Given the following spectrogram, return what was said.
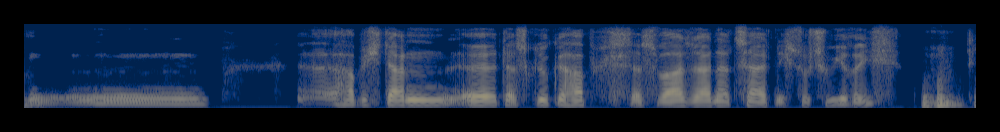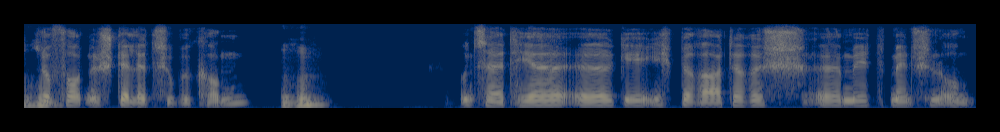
Mhm. Habe ich dann äh, das Glück gehabt, das war seinerzeit nicht so schwierig, Mhm. Mhm. sofort eine Stelle zu bekommen. Mhm. Und seither äh, gehe ich beraterisch äh, mit Menschen um,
